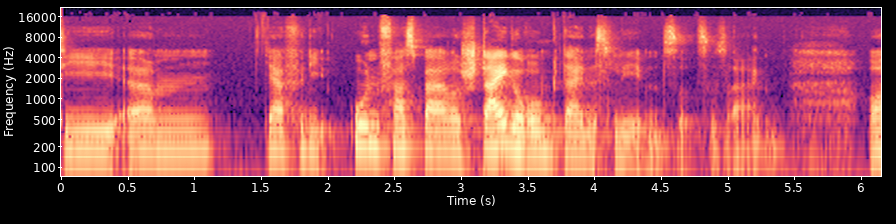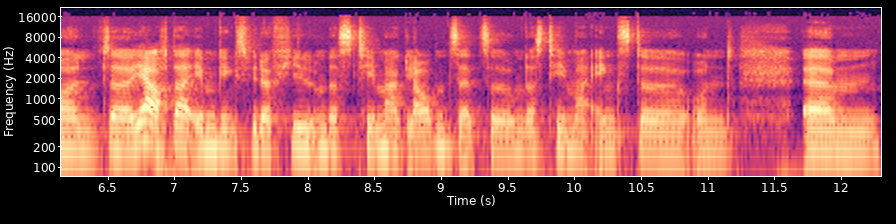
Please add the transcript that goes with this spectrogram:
die, ähm, ja, für die unfassbare Steigerung deines Lebens sozusagen. Und äh, ja, auch da eben ging es wieder viel um das Thema Glaubenssätze, um das Thema Ängste und ähm,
